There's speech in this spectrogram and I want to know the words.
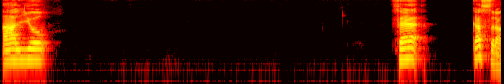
aglio. Fe. Kasra.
